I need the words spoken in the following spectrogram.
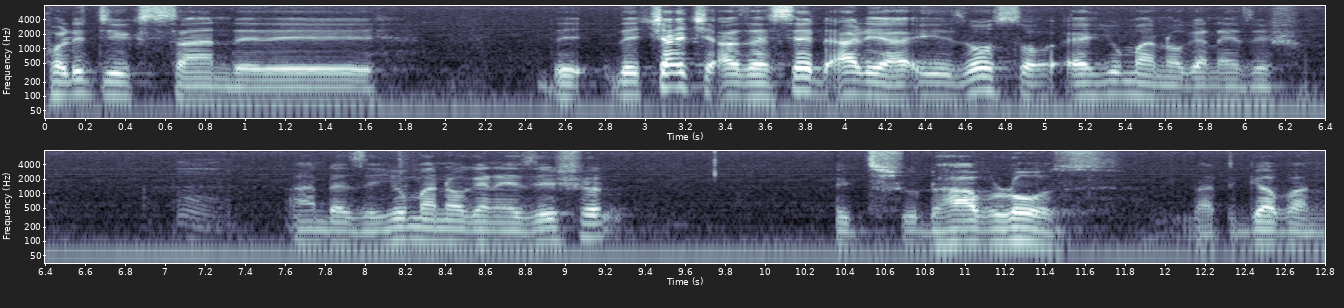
politics and the The, the church, as I said earlier, is also a human organization. And as a human organization, it should have laws that govern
